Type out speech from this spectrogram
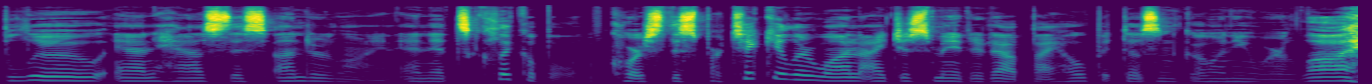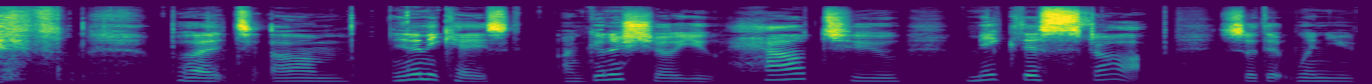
blue and has this underline and it's clickable. Of course, this particular one, I just made it up. I hope it doesn't go anywhere live. but um, in any case, I'm going to show you how to make this stop so that when you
